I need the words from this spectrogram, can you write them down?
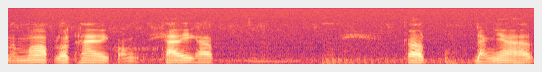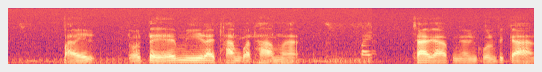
มามอบรถให้ของใช้ครับ ก็อย่างเนี้ยครับ ไปรถเต๋มีอะไรทำก็ทำฮะใช่ครับเงินคนพิการ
